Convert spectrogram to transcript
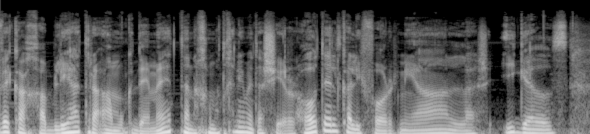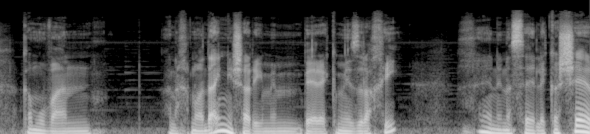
וככה, בלי התראה מוקדמת, אנחנו מתחילים את השיר הוטל קליפורניה לאיגלס. כמובן, אנחנו עדיין נשארים עם פרק מזרחי. ננסה לקשר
